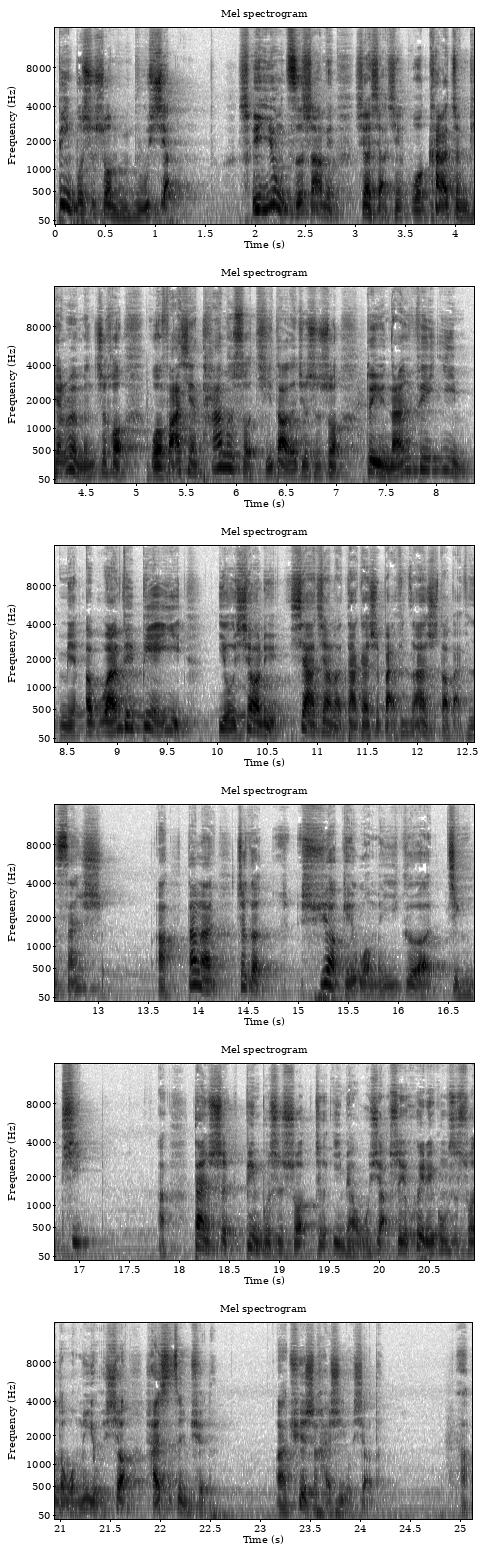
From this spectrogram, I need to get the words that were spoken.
并不是说无效。所以用词上面需要小心。我看了整篇论文之后，我发现他们所提到的，就是说对于南非疫苗呃南非变异有效率下降了，大概是百分之二十到百分之三十啊。当然，这个需要给我们一个警惕啊，但是并不是说这个疫苗无效。所以汇率公司说的我们有效还是正确的啊，确实还是有效的啊。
